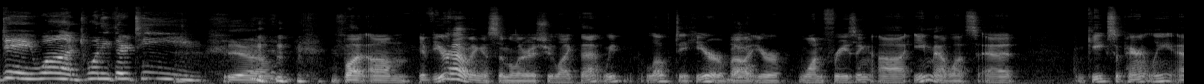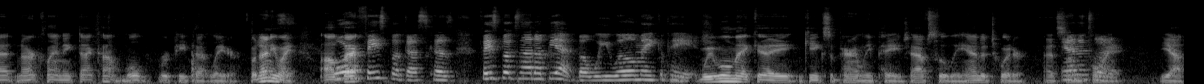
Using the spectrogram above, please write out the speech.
day one 2013. yeah. But um, if you're having a similar issue like that, we'd love to hear about Yeah. your one freezing. Uh, email us at geeksapparently at narclanic.com. We'll repeat that later. But anyway, uh, or back- Facebook us because Facebook's not up yet, but we will make a page. we will make a Geeks Apparently page, absolutely, and a Twitter at some and a point. Twitter. Yeah,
